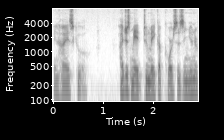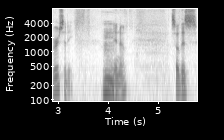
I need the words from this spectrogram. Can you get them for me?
in high school. I just made two makeup courses in university, hmm. you know? So, this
